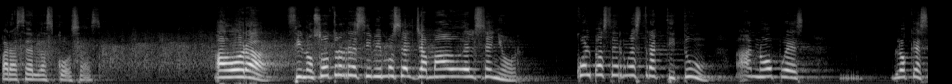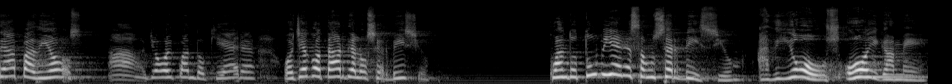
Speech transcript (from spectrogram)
para hacer las cosas. Ahora, si nosotros recibimos el llamado del Señor, ¿cuál va a ser nuestra actitud? Ah, no, pues lo que sea para Dios. Ah, yo voy cuando quiera. O llego tarde a los servicios. Cuando tú vienes a un servicio, a Dios, óigame,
